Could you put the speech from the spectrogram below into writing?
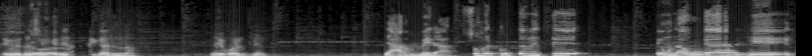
Pero No. si quieres explicarlo, igual bien. ya, mira, súper cortamente es una weá que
